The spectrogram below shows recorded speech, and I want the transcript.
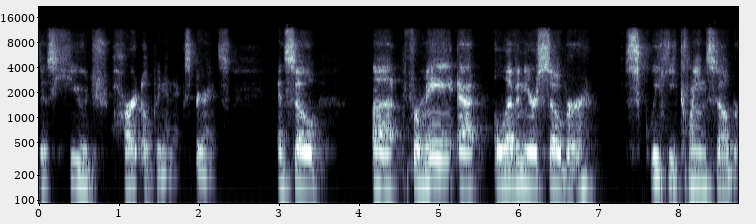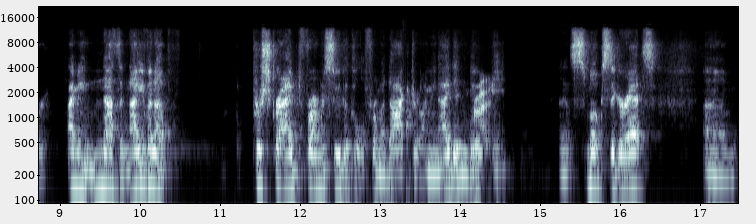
this huge heart opening experience and so uh, for me at 11 years sober squeaky clean sober i mean nothing not even a prescribed pharmaceutical from a doctor i mean i didn't do right. anything. i didn't smoke cigarettes um,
